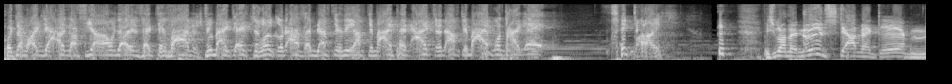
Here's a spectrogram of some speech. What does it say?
Und da wollen die alle 469 haben. Ich will mein Geld zurück und außerdem läuft ihr nicht auf dem iPad 1 und auf dem iPhone 3G. Fickt euch. Ich würde null Sterne geben,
